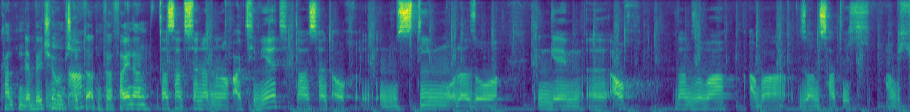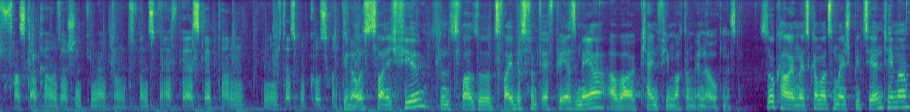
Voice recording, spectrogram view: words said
Kanten der Bildschirme, genau Schriftarten verfeinern. Das hatte ich dann halt nur noch aktiviert, da es halt auch im Steam oder so in-game äh, auch dann so war. Aber sonst hatte ich, habe ich fast gar keinen Unterschied gemerkt. Und wenn es mehr FPS gibt, dann nehme ich das mit Kusshand. Genau, ist zwar nicht viel, sind zwar so zwei bis fünf FPS mehr, aber Kleinvieh macht am Ende auch Mist. So Karim, jetzt kommen wir zu meinem speziellen Thema.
